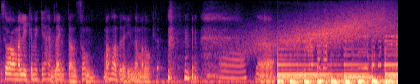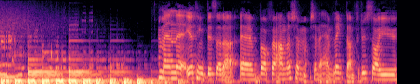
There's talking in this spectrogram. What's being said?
Så har man lika mycket hemlängtan som man hade innan man åkte. ja. Men eh, jag tänkte såhär, eh, bara för annars känner hemlängtan. För du sa ju,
